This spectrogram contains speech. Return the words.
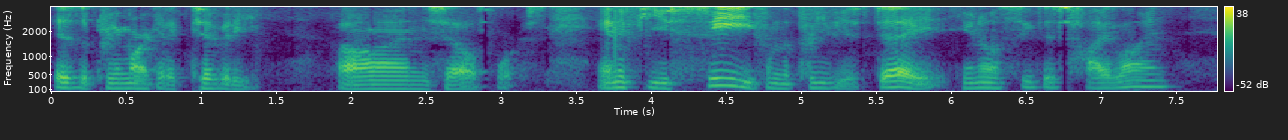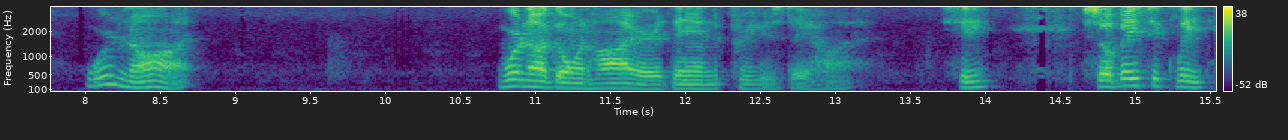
is the pre-market activity on Salesforce. And if you see from the previous day, you know, see this high line? We're not, we're not going higher than the previous day high. See? So basically,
